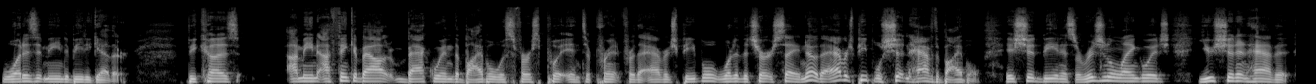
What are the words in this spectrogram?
What does it mean to be together? Because I mean, I think about back when the Bible was first put into print for the average people. What did the church say? No, the average people shouldn't have the Bible. It should be in its original language. You shouldn't have it.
